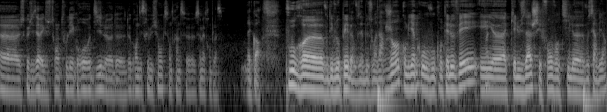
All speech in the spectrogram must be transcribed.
ce que je disais avec justement tous les gros deals de, grande distribution qui sont en train de se, mettre en place. D'accord. Pour vous développer, ben, vous avez besoin d'argent. Combien vous comptez lever et à quel usage ces fonds vont-ils vous servir?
